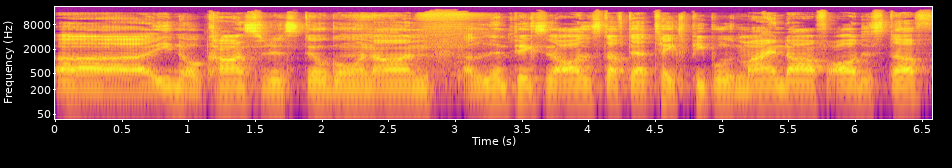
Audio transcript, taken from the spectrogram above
Uh, you know, concerts still going on, Olympics and all the stuff that takes people's mind off all this stuff,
